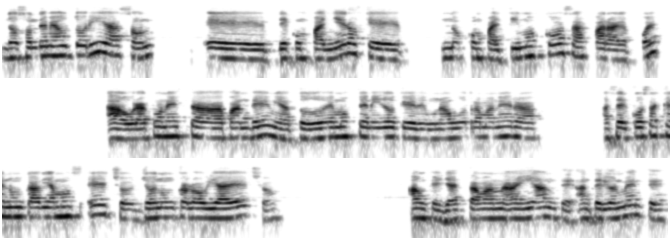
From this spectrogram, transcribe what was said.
no son de mi autoría, son eh, de compañeros que nos compartimos cosas para después. Ahora con esta pandemia, todos hemos tenido que de una u otra manera hacer cosas que nunca habíamos hecho. Yo nunca lo había hecho, aunque ya estaban ahí antes, anteriormente,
